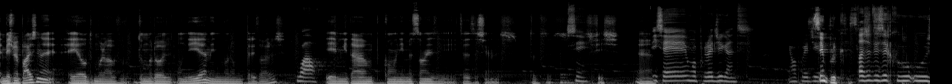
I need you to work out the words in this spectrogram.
A mesma página, ele demorava, demorou-lhe um dia, a mim demorou-me 3 horas. Uau. E a minha estava com animações e todas as cenas, todos os, Sim. fixe. Ah, Isso é um upgrade gigante. É um upgrade sim, gigante. porque Estás a dizer que os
